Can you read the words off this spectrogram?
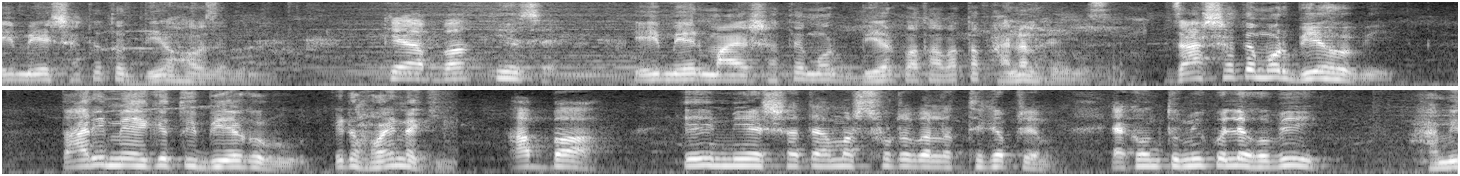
এই মেয়ের সাথে তোর বিয়ে হওয়া যাবে না। কে আব্বা? কি হয়েছে? এই মেয়ের মায়ের সাথে মোর বিয়ের কথাবার্তা ফাইনাল হয়ে গেছে। যার সাথে মোর বিয়ে হবি তারই মেয়েকে তুই বিয়ে করব। এটা হয় নাকি? আব্বা এই মেয়ের সাথে আমার ছোটবেলার থেকে প্রেম। এখন তুমি কইলে হবি? আমি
